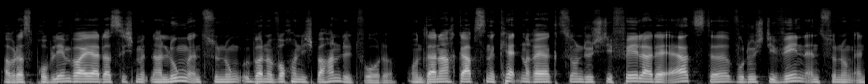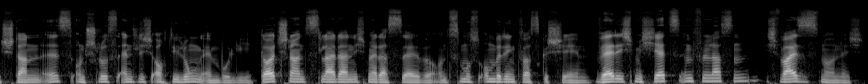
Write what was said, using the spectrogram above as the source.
aber das Problem war ja, dass ich mit einer Lungenentzündung über eine Woche nicht behandelt wurde. Und danach gab es eine Kettenreaktion durch die Fehler der Ärzte, wodurch die Venenentzündung entstanden ist und schlussendlich auch die Lungenembolie. Deutschland ist leider nicht mehr dasselbe und es muss unbedingt was geschehen. Werde ich mich jetzt impfen lassen? Ich weiß es noch nicht.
